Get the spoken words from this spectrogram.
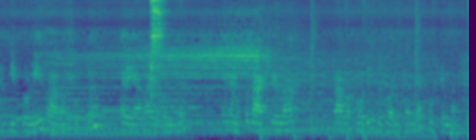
അടിപൊളി റവ പുട്ട് തയ്യാറായിട്ടുണ്ട്. ഇനി നമുക്ക് ബാക്കിയുള്ള റവ പൊടി ഇതുപോലെ തന്നെ പുട്ടുണ്ടാക്കി.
